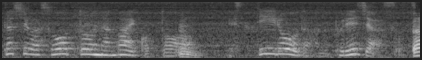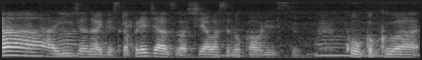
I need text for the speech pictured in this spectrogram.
私は相当長いこと、うん、エスティローダーの Pleasures を使ってああいいじゃないですか。 Pleasures は幸せの香りですよ、広告は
